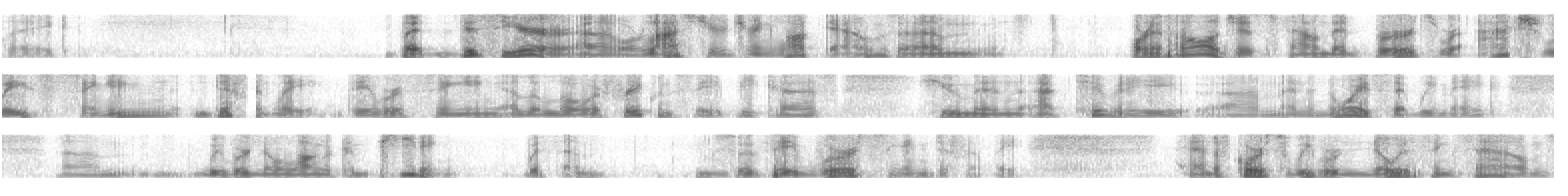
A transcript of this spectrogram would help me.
plague. But this year, uh, or last year during lockdowns, um, ornithologists found that birds were actually singing differently. They were singing at a lower frequency because human activity um, and the noise that we make, um, we were no longer competing with them. Mm-hmm. So they were singing differently. And of course, we were noticing sounds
